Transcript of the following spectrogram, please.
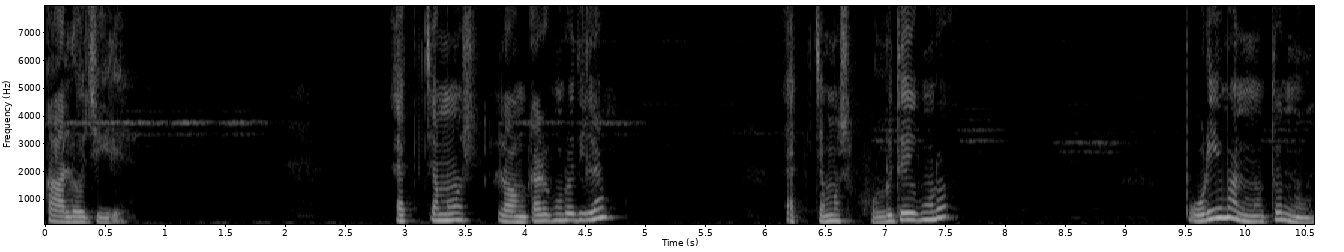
কালো জিরে। এক চামচ লঙ্কার গুঁড়ো দিলাম। এক চামচ হলুদের গুঁড়ো। পরিমাণ মতো নুন।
